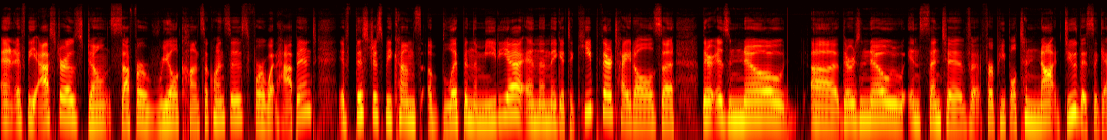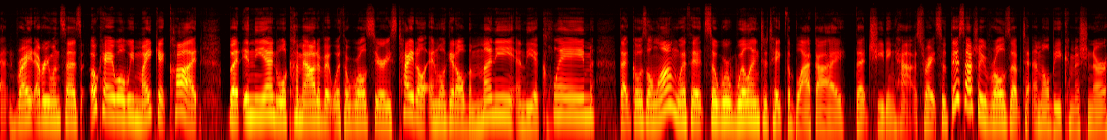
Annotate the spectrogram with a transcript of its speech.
And if the Astros don't suffer real consequences for what happened, if this just becomes a blip in the media and then they get to keep their titles, uh, there is no uh, there's no incentive for people to not do this again, right? Everyone says, okay, well, we might get caught, but in the end, we'll come out of it with a World Series title and we'll get all the money and the acclaim that goes along with it. So we're willing to take the black eye that cheating has, right? So this actually rolls up to MLB commissioner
